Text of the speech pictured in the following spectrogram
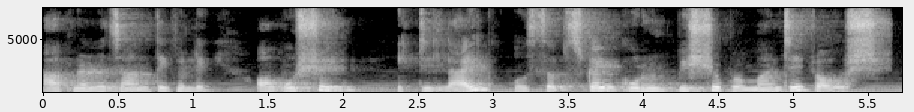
আপনারা জানতে গেলে অবশ্যই একটি লাইক ও সাবস্ক্রাইব করুন বিশ্ব ব্রহ্মাণ্ডের রহস্য।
